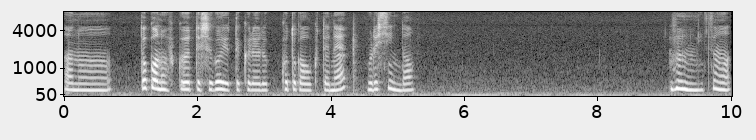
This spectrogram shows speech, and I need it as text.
あのー、どこの服ってすごい言ってくれることが多くてね嬉しいんだ。うんいつも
